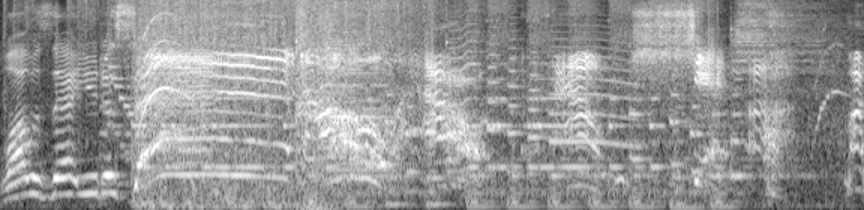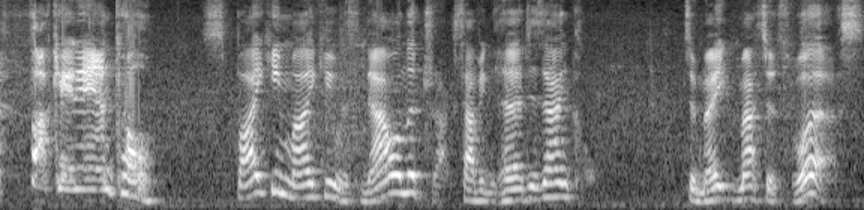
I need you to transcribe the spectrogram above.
What was that you just said? Ow! Ow! Ow! Shit! Ah, my fucking ankle! Spikey Mikey was now on the tracks having hurt his ankle. To make matters worse,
